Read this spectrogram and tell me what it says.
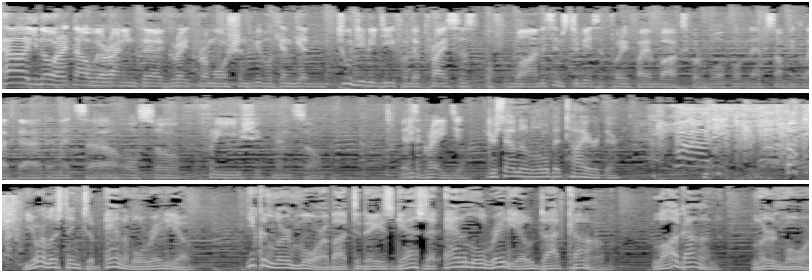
Uh, you know, right now we're running the great promotion. People can get two DVD for the prices of one. It seems to be it's at 35 bucks for both of them, something like that, and it's uh, also free shipment. So it's a great deal. You're sounding a little bit tired there. You're listening to Animal Radio. You can learn more about today's guest at animalradio.com. Log on, learn more.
